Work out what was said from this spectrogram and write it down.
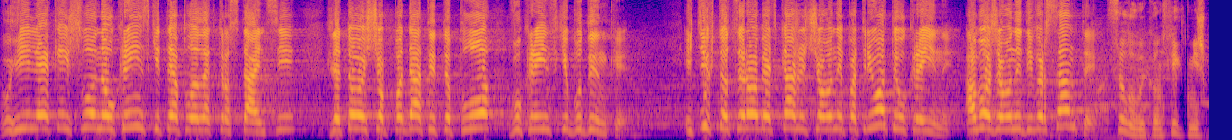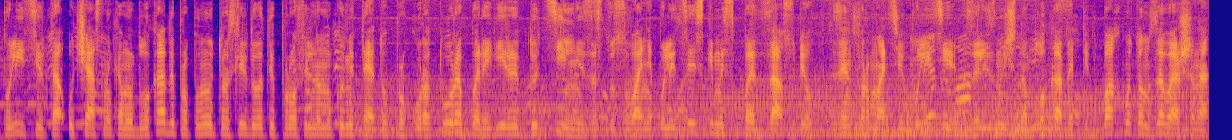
Вугілля, яке йшло на українські теплоелектростанції для того, щоб подати тепло в українські будинки. І ті, хто це роблять, кажуть, що вони патріоти України, а може вони диверсанти? Силовий конфлікт між поліцією та учасниками блокади пропонують розслідувати профільному комітету. Прокуратура перевірить доцільність застосування поліцейськими спецзасобів. За інформацією поліції, залізнична блокада під Бахмутом завершена.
